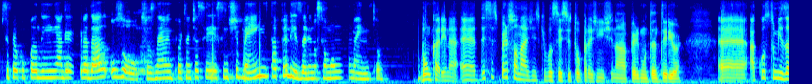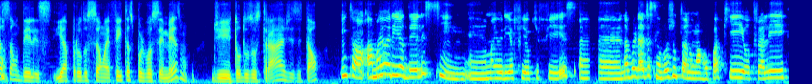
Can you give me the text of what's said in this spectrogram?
se preocupando em agradar os outros, né? O importante é se sentir bem e estar tá feliz ali no seu momento. Bom, Karina, é, desses personagens que você citou pra gente na pergunta anterior, é, a customização deles e a produção é feitas por você mesmo? De todos os trajes e tal? Então, a maioria deles, sim. É, a maioria fui eu que fiz. É, na verdade, assim, eu vou juntando uma roupa aqui, outra ali.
